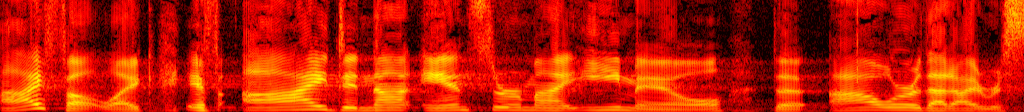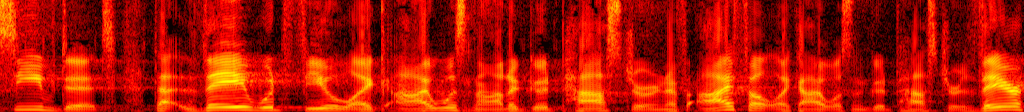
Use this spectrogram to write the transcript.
I felt like if I did not answer my email the hour that I received it, that they would feel like I was not a good pastor. And if I felt like I wasn't a good pastor there,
